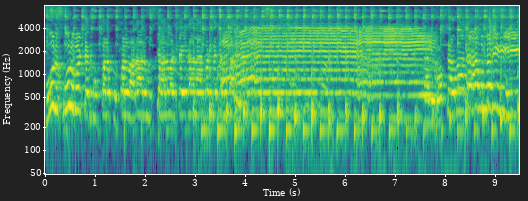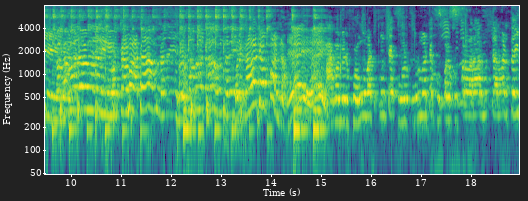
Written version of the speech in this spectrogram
పూలు పూలు పట్టే కుప్పలు కుప్పలు వరాలు ముత్యాలు పట్టాయి రా నా కొడుక కొడుకా చెప్పండి ఆగో మీరు పొంగు పట్టుకుంటే పూలు పూలు అంటే కుప్పలు కుప్పల వరాలు ముత్యాలు పడతాయి.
